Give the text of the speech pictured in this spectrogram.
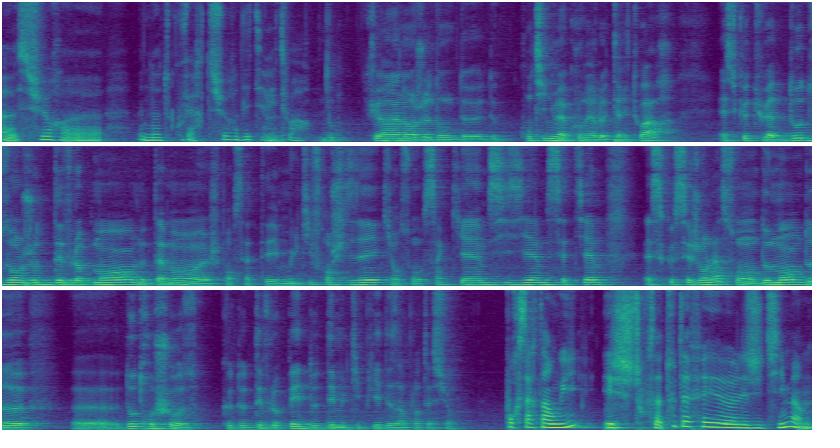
euh, sur euh, notre couverture des territoires. Mmh. Donc, tu as un enjeu donc de, continuer à couvrir le territoire. Est-ce que tu as d'autres enjeux de développement, notamment, euh, je pense à tes multifranchisés qui en sont au cinquième, sixième, septième. Est-ce que ces gens-là sont en demande d'autre chose que de développer, de démultiplier des implantations? Pour certains, oui, et je trouve ça tout à fait euh, légitime.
